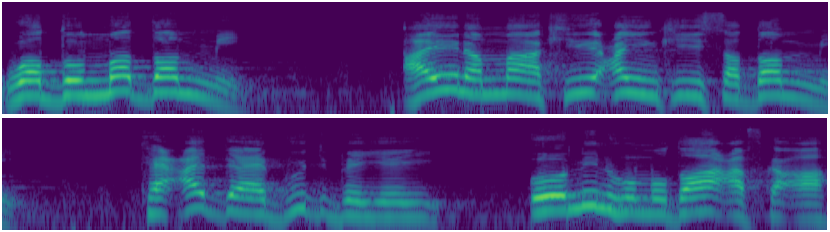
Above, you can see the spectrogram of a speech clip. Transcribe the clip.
waduma dami cayna maa kii caynkiisa dami tacaddaa gudbayey oo minhu mudaacafka ah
